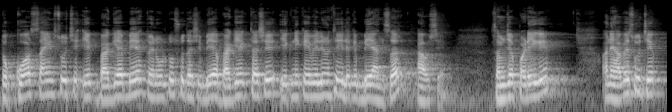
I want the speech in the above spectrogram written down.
તો કોસ સાઈઠ શું છે? એક ભાગ્યા બે, તો એનું ઉલટું શું થશે? બે ભાગ્યા એક થશે. એકની કંઈ વેલ્યુ નથી, એટલે કે બે આન્સર આવશે. સમજ્યા પડી ગઈ? અને હવે શું છે?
